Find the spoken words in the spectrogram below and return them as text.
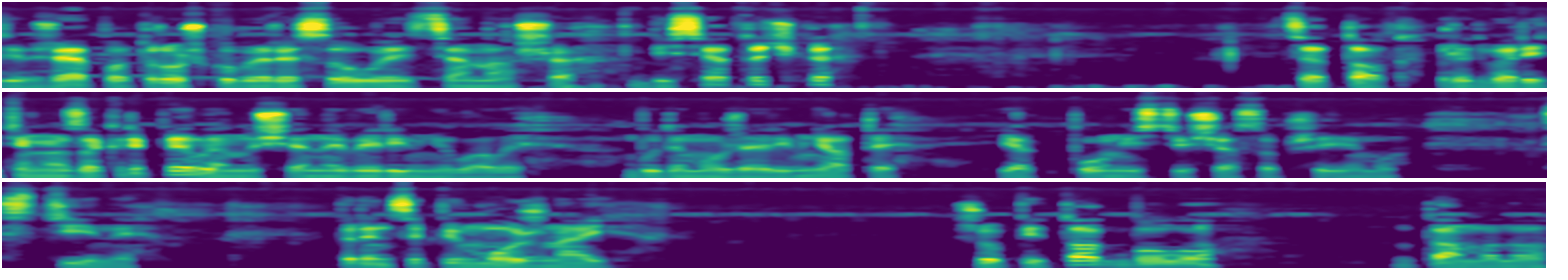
Вже потрошку вирисовується наша бісяточка. Це так, предварительно закріпили, але ще не вирівнювали. Будемо вже рівняти, як повністю зараз обшиємо стіни. В принципі, можна й, щоб і так було, ну там воно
